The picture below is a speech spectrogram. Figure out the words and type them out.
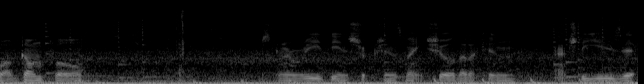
What I've gone for. Just going to read the instructions, make sure that I can actually use it.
